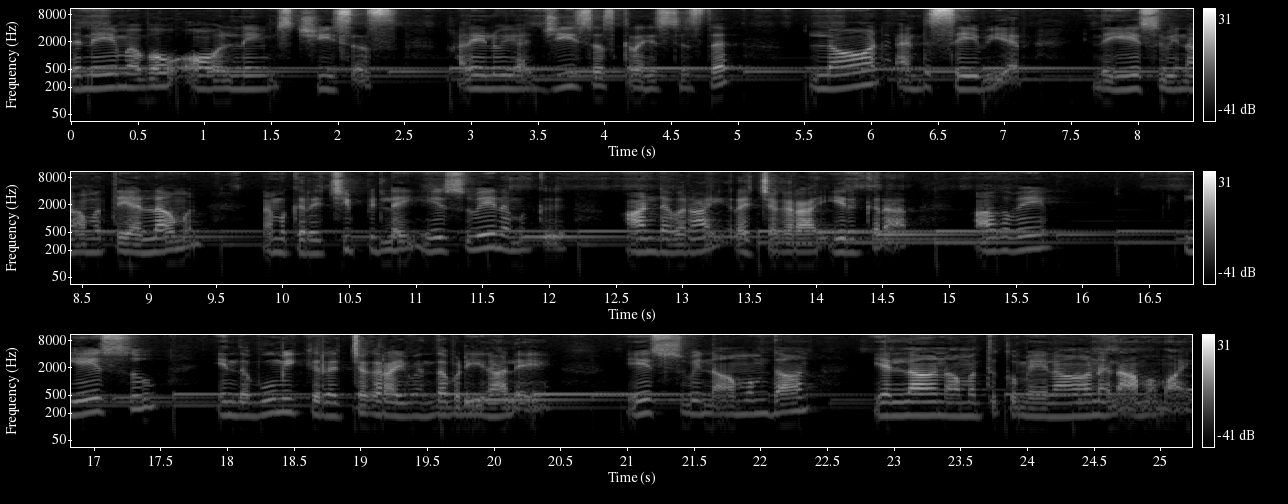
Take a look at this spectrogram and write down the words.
the name above all names Jesus hallelujah Jesus Christ is the lord and saviour இந்த இயேசுவின் நாமத்தை அல்லாமல் நமக்கு ரட்சிப்பில்லை. இயேசுவே நமக்கு ஆண்டவராய் இரட்சகராய் இருக்கிறார். ஆகவே இயேசு இந்த பூமிக்கு இரட்சகராய் வந்தபடியினாலே இயேசுவின் நாமம்தான் எல்லா நாமத்துக்கும் மேலான நாமமாய்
